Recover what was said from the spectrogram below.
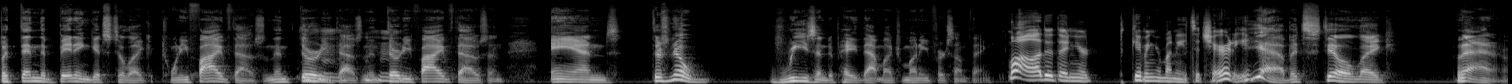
but then the bidding gets to like 25000 then 30000 then mm-hmm. mm-hmm. 35000 and there's no reason to pay that much money for something Well, other than you're giving your money to charity. yeah but still like i don't know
